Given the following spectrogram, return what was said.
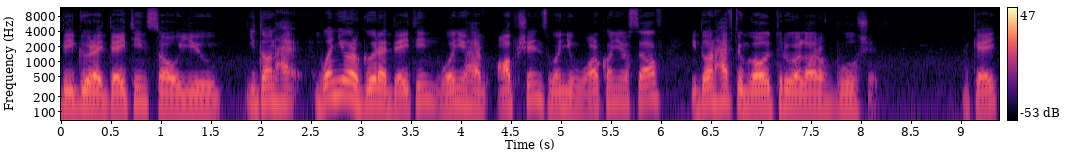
Be good at dating. So you you don't have when you are good at dating when you have options when you work on yourself you don't have to go through a lot of bullshit okay?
